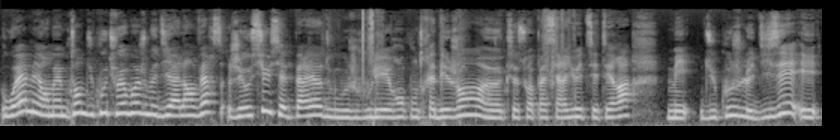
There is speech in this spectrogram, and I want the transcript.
ouais, mais en même temps, du coup, tu vois, moi je me dis à l'inverse, j'ai aussi eu cette période où je voulais rencontrer des gens, euh, que ce soit pas sérieux, etc. Mais du coup, je le disais et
